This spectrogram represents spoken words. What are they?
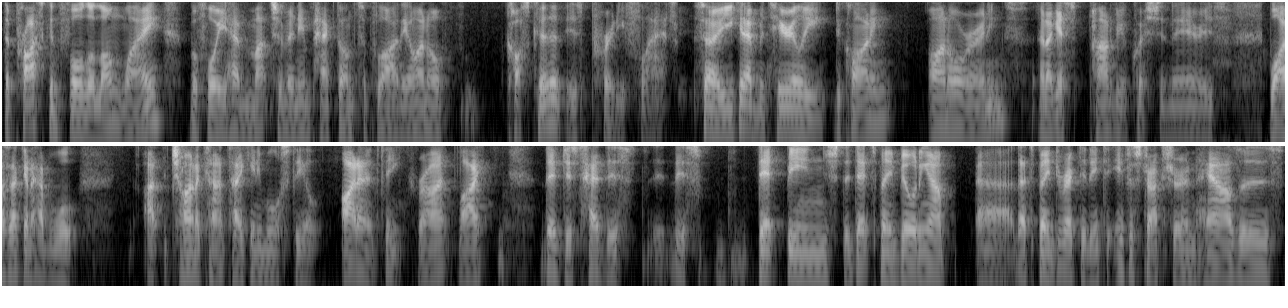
the price can fall a long way before you have much of an impact on supply. The iron ore cost curve is pretty flat. So you could have materially declining iron ore earnings. And I guess part of your question there is why is that going to happen? Well, China can't take any more steel. I don't think, right? Like they've just had this this debt binge. The debt's been building up. Uh, that's been directed into infrastructure and houses.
